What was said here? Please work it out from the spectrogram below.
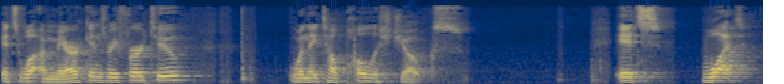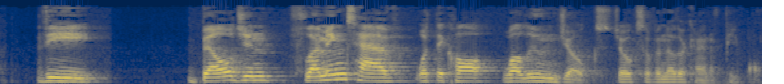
It's what Americans refer to when they tell Polish jokes. It's what the Belgian Flemings have what they call Walloon jokes, jokes of another kind of people.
